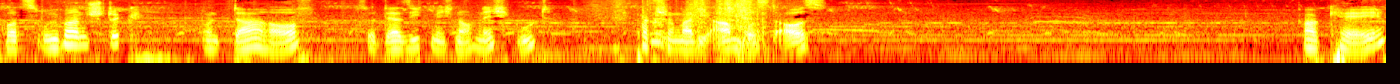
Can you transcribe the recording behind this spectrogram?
Kurz rüber ein Stück. Und darauf. So, der sieht mich noch nicht. Gut. Ich pack schon mal die Armbrust aus. Okay.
